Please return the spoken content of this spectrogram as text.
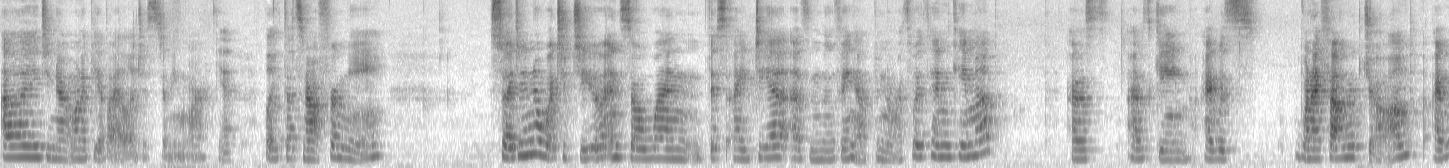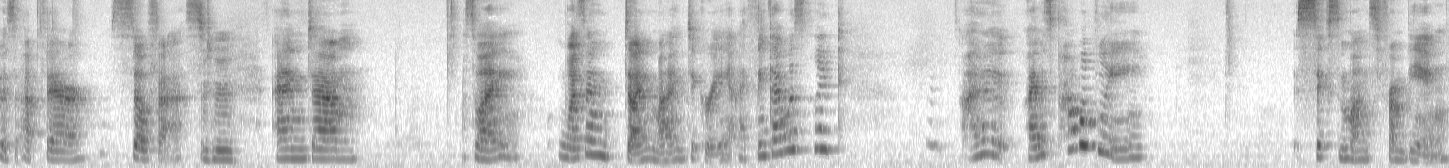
I do not want to be a biologist anymore. Yeah. Like, that's not for me. So I didn't know what to do. And so when this idea of moving up north with him came up, I was I was game. I was when I found a job, I was up there so fast. Mm-hmm. And um, so I wasn't done my degree. I think I was like, I I was probably six months from being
